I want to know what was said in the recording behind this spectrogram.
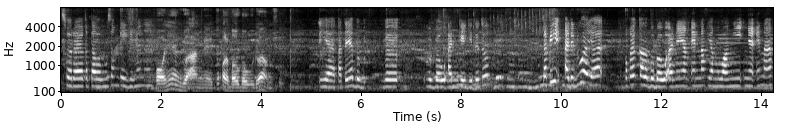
suara ketawa musang kayak gimana. Pokoknya yang gua aneh itu kalau bau-bau doang sih. Iya, katanya be- be- bebauan kayak gitu tuh. Tapi ada dua ya. Pokoknya kalau bebauannya yang enak, yang wanginya enak,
